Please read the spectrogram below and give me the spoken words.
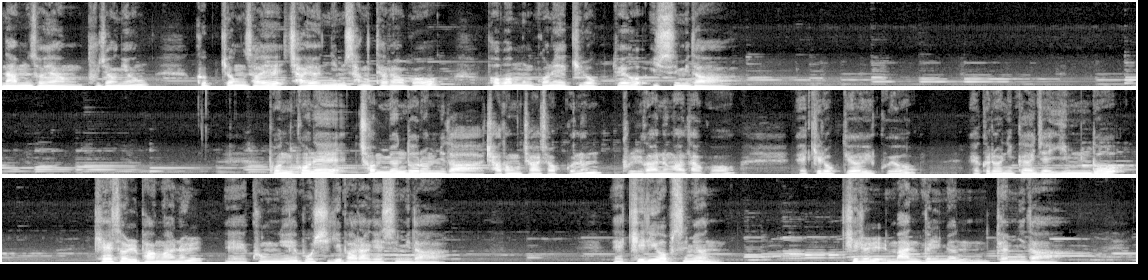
남서양 부정형 급경사의 자연림 상태라고 법원 문건에 기록되어 있습니다. 본권의 전면도로입니다. 자동차 접근은 불가능하다고 기록되어 있고요. 그러니까 이제 임도 개설 방안을 궁리해 보시기 바라겠습니다. 네, 길이 없으면 길을 만들면 됩니다.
